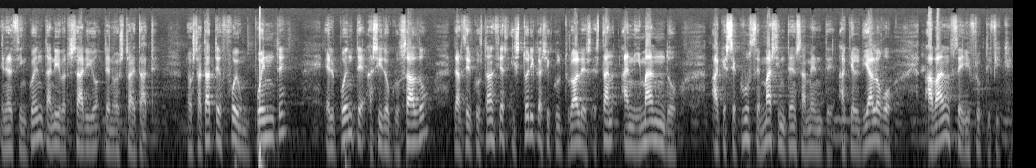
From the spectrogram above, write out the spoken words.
en el 50 aniversario de nuestra etate. Nuestra etate fue un puente, el puente ha sido cruzado, las circunstancias históricas y culturales están animando a que se cruce más intensamente, a que el diálogo avance y fructifique.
